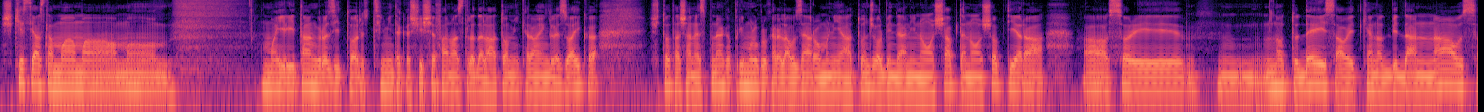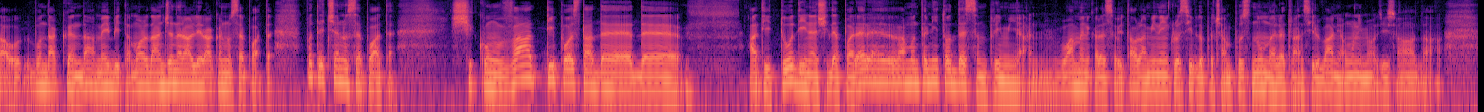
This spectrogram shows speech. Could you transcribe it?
Și chestia asta mă, mă, mă, mă irita îngrozitor. Țin minte că și șefa noastră de la Atomic era o englezoaică și tot așa ne spunea că primul lucru care l-auzea în România atunci, vorbind de anii 97-98, era oh, sorry, not today sau it cannot be done now sau, bun, dar când, da, maybe tomorrow, dar în general era că nu se poate. Păi de ce nu se poate? Și cumva tipul ăsta de, de atitudine și de părere am întâlnit-o des în primii ani. Oameni care se uitau la mine, inclusiv după ce am pus numele Transilvania, unii mi-au zis, a, da,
